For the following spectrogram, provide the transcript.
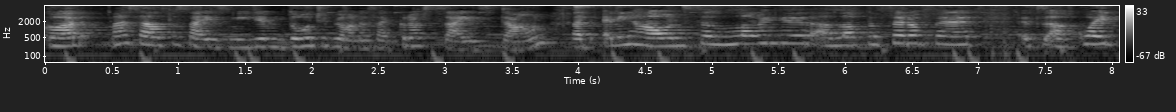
got myself a size medium though to be honest I could have sized down but anyhow I'm still loving it I love the fit of it it's a quite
